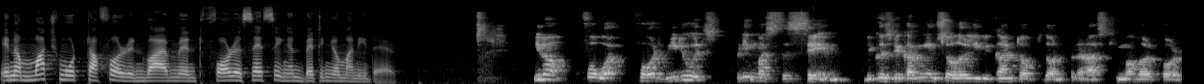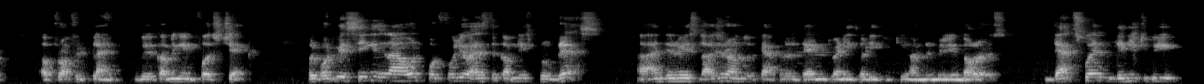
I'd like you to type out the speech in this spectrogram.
in a much more tougher environment for assessing and betting your money there? You know, for what for what we do, it's pretty much the same because we're coming in so early. We can't talk to the entrepreneur, ask him or her for a profit plan. We're coming in first check. But what we're seeing is in our own portfolio as the companies progress uh, and they raise larger rounds of capital 10, 20, 30, 50, 100 million dollars, that's when they need to be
